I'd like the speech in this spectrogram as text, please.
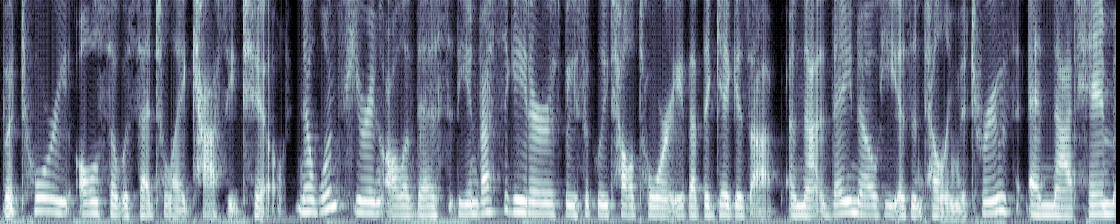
but Torey also was said to like Cassie too. Now, once hearing all of this, the investigators basically tell Torey that the gig is up and that they know he isn't telling the truth and that him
